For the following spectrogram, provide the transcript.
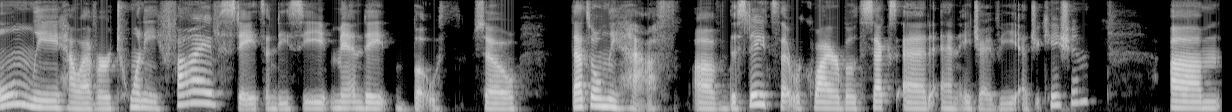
Only, however, 25 states and DC mandate both. So that's only half of the states that require both sex ed and HIV education. Um,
